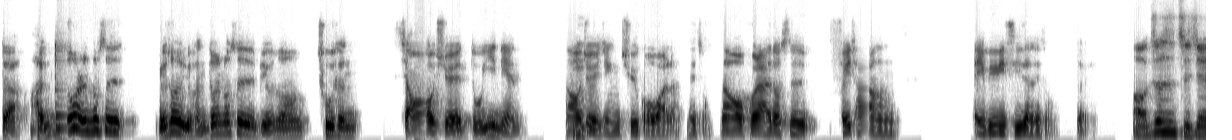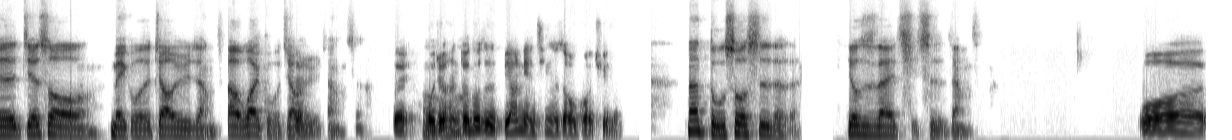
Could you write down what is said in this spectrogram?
对啊，很多人都是，比如说有很多人都是，比如说出生小学读一年，然后就已经去国外了那种，嗯、然后回来都是非常 A B C 的那种，对。哦，就是直接接受美国的教育这样子，呃，外国教育这样子。对，我觉得很多都是比较年轻的时候过去的。哦、那读硕士的人又是在其次这样子。我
